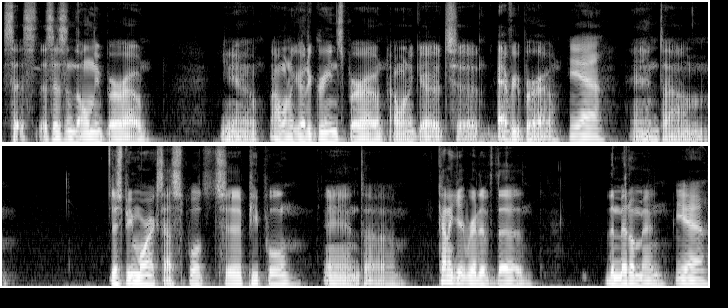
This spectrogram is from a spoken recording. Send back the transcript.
this this isn't the only borough. You know, I want to go to Greensboro. I want to go to every borough Yeah. and um, just be more accessible to people and uh, kind of get rid of the the middlemen. Yeah.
